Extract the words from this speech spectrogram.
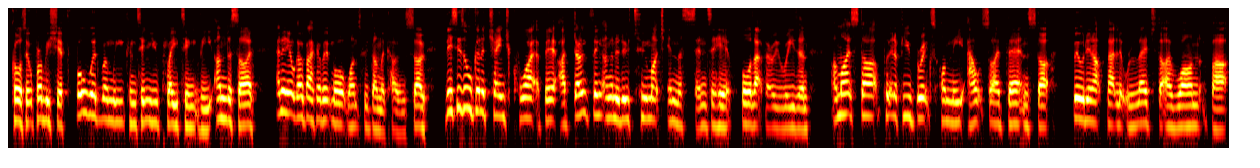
of course, it will probably shift forward when we continue plating the underside and then it'll go back a bit more once we've done the cones. So this is all going to change quite a bit. I don't think I'm going to do too much in the center here for that very reason. I might start putting a few bricks on the outside there and start building up that little ledge that I want. But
